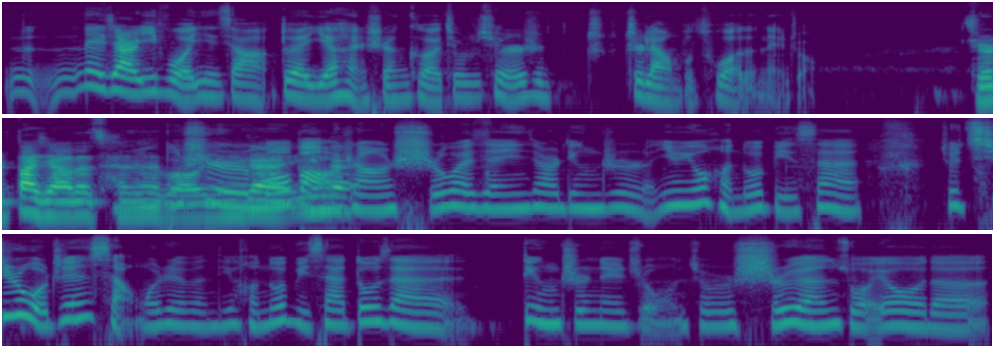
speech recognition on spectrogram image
那那件衣服我印象对也很深刻，就是确实是质质量不错的那种。其实大家的参赛包不是某宝上十块钱一件儿定制的，因为有很多比赛，就其实我之前想过这个问题，很多比赛都在定制那种就是十元左右的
